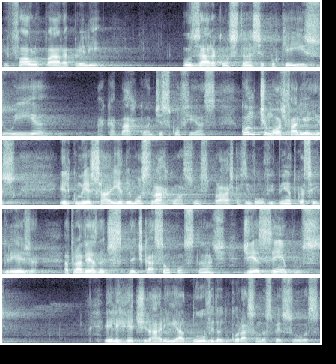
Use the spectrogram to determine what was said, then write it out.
E Paulo para para ele usar a constância, porque isso ia acabar com a desconfiança. Como Timóteo faria isso? Ele começaria a demonstrar com ações práticas, envolvimento com essa igreja, através da dedicação constante, de exemplos ele retiraria a dúvida do coração das pessoas,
